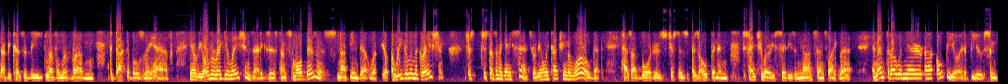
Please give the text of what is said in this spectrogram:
uh, because of the level of um, deductibles they have. You know, the overregulations that exist on small business not being dealt with. You know, illegal immigration just just doesn't make any sense. We're the only country in the world that has our borders just as, as open and sanctuary cities and nonsense like that. And then throw in their uh, opioid abuse. And,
